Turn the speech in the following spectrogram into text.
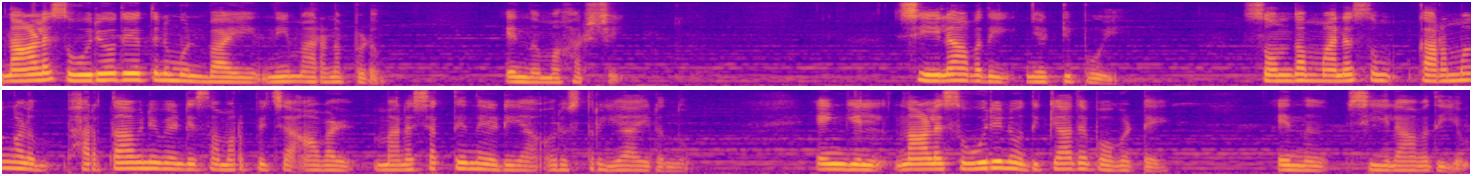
നാളെ സൂര്യോദയത്തിനു മുൻപായി നീ മരണപ്പെടും എന്ന് മഹർഷി. ശീലാവതി ഞെട്ടിപ്പോയി. സ്വന്തം മനസ്സും കർമ്മങ്ങളും ഭർത്താവിനു വേണ്ടി സമർപ്പിച്ച അവൾ മനഃശക്തി നേടിയ ഒരു സ്ത്രീയായിരുന്നു. എങ്കിൽ നാളെ സൂര്യൻ ഉദിക്കാതെ പോകട്ടെ എന്ന് ശീലാവതിയും.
